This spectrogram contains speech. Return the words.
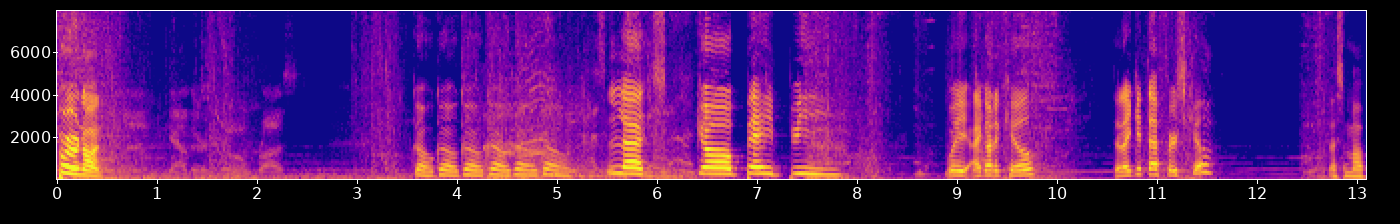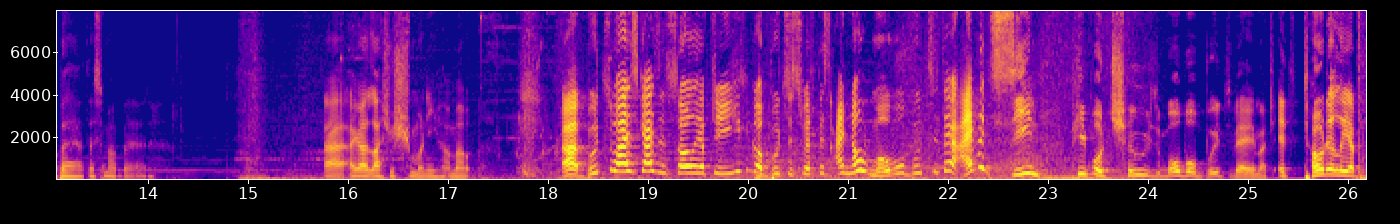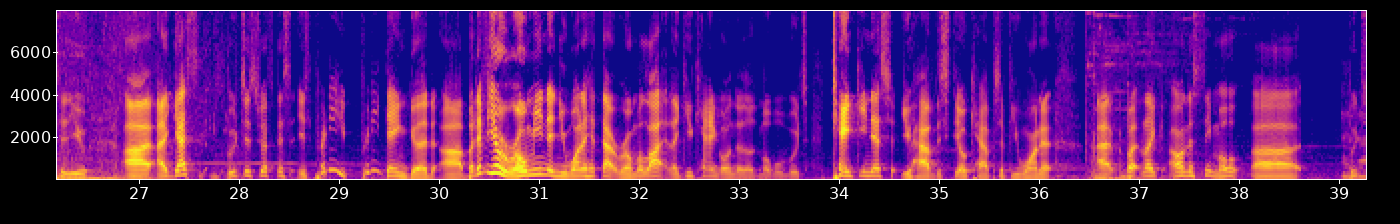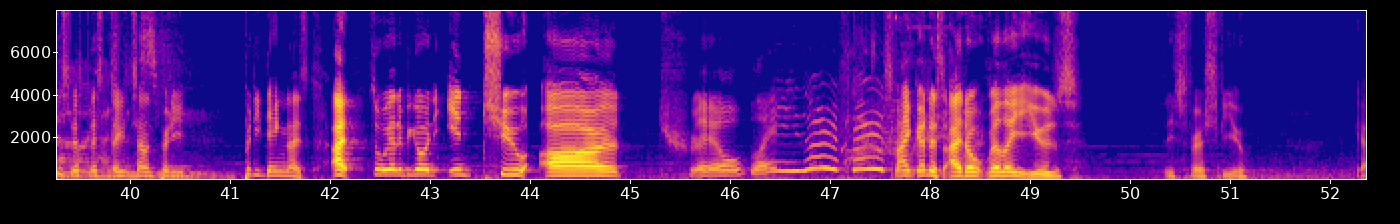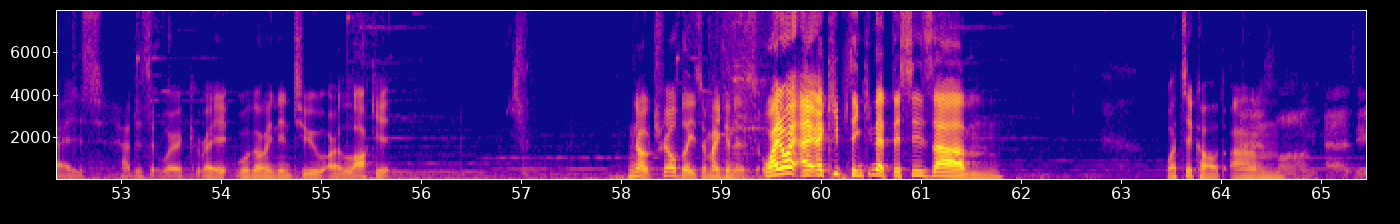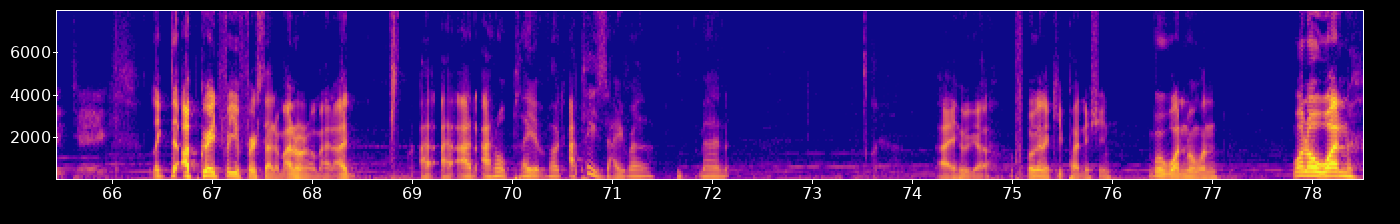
Burn on. Go, go, go, go, go, go. Let's go, baby. Wait, I got a kill? Did I get that first kill? That's my bad. That's my bad. Uh, I got lots of money. I'm out. Uh, boots wise, guys, it's totally up to you. You can go boots of swiftness. I know mobile boots is there. I haven't seen people choose mobile boots very much. It's totally up to you. Uh, I guess boots of swiftness is pretty pretty dang good. Uh, but if you're roaming and you want to hit that roam a lot, like you can go into those mobile boots. Tankiness, you have the steel caps if you want it. Uh, but like honestly, mo uh, boots of swiftness, they sound pretty pretty dang nice. All right, so we're gonna be going into our trailblazer first. My goodness, I don't really use these first few guys. How does it work? Right, we're going into our locket. No, trailblazer. My goodness, why do I, I? I keep thinking that this is um. What's it called? As Um, long as it takes. like the upgrade for your first item. I don't know, man. I, I, I, I- I don't play it. I play Zyra, man. All right, here we go. We're gonna keep punishing. We're one one one. 101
